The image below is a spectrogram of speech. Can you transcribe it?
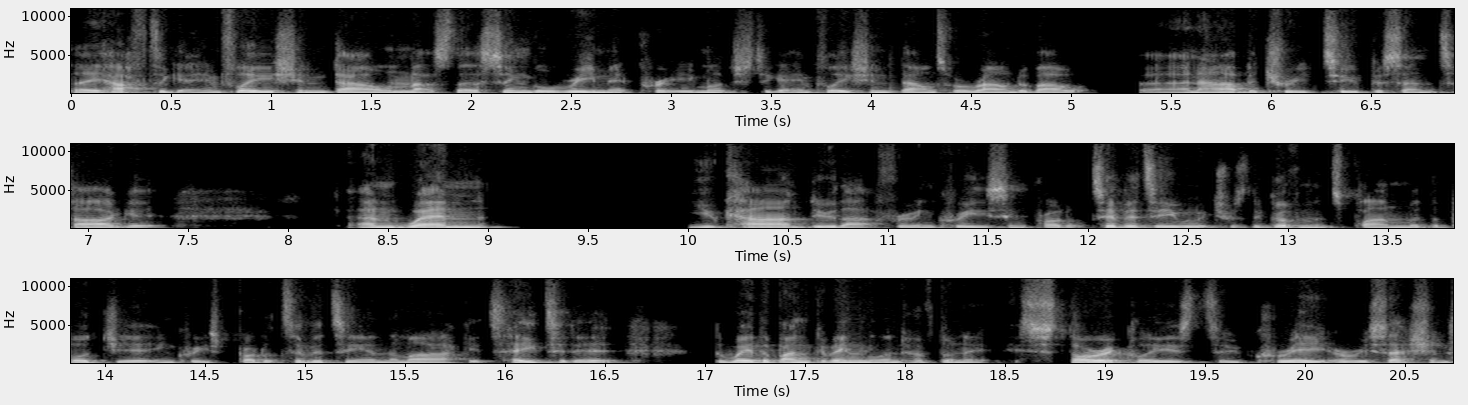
They have to get inflation down. That's their single remit, pretty much, to get inflation down to around about an arbitrary two percent target. And when you can't do that through increasing productivity, which was the government's plan with the budget, increased productivity, and the markets hated it the way the Bank of England have done it historically is to create a recession.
